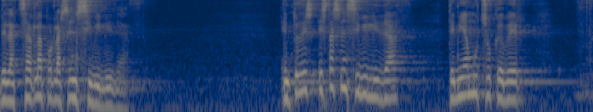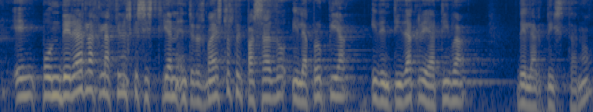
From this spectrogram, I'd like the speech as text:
la charla, por la sensibilidad. Entonces, esta sensibilidad tenía mucho que ver en ponderar las relaciones que existían entre los maestros del pasado y la propia identidad creativa del artista. ¿no?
